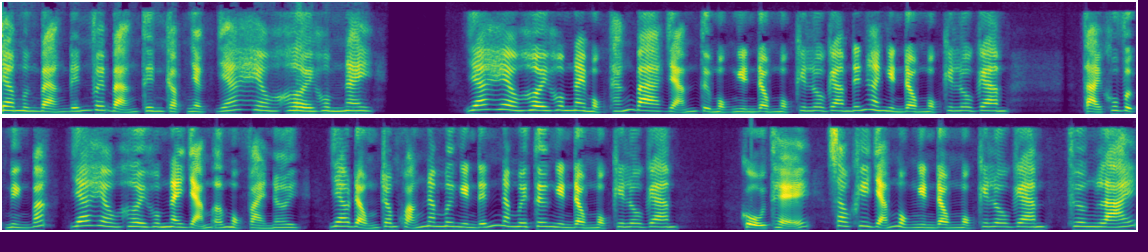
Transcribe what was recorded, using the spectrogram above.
Chào mừng bạn đến với bản tin cập nhật giá heo hơi hôm nay. Giá heo hơi hôm nay 1 tháng 3 giảm từ 1.000 đồng 1 kg đến 2.000 đồng 1 kg. Tại khu vực miền Bắc, giá heo hơi hôm nay giảm ở một vài nơi, dao động trong khoảng 50.000 đến 54.000 đồng 1 kg. Cụ thể, sau khi giảm 1.000 đồng 1 kg, thương lái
